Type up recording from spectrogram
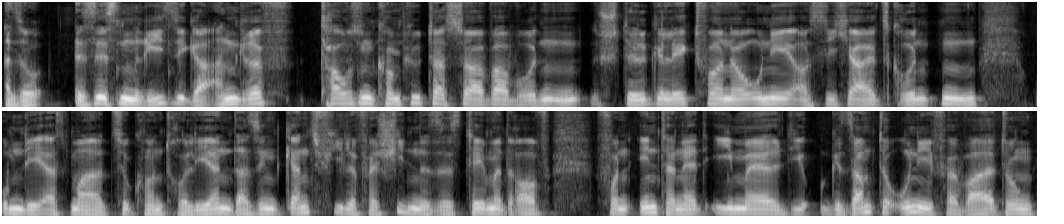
Also, es ist ein riesiger Angriff. 1000 Computerserver wurden stillgelegt von der Uni aus Sicherheitsgründen, um die erstmal zu kontrollieren. Da sind ganz viele verschiedene Systeme drauf, von Internet, E-Mail, die gesamte Uni-Verwaltung,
